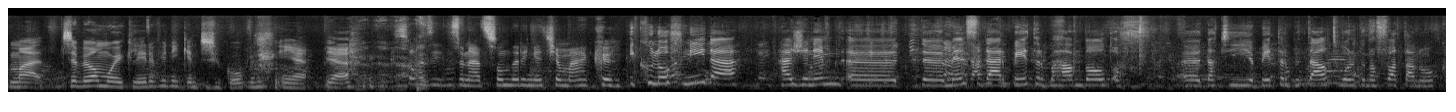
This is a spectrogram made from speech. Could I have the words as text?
Maar ze hebben wel mooie kleren, vind ik, en het is goedkoop. ja, ja. Soms is een uitzonderingetje maken. Ik geloof niet dat H&M uh, de mensen daar beter behandelt of uh, dat die beter betaald worden of wat dan ook.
